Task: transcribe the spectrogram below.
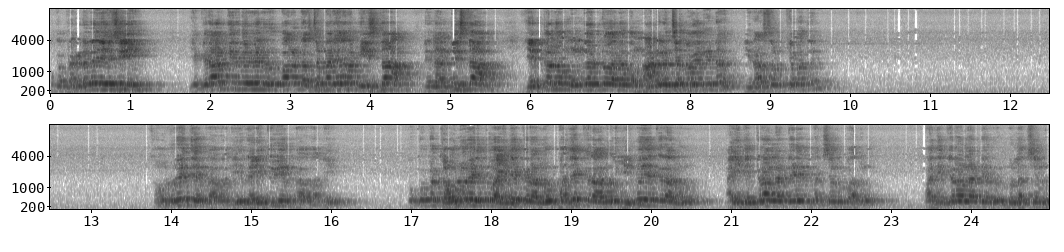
ఒక ప్రకటన చేసి ఇరవై వేల రూపాయలు నష్టపరిహారం ఇస్తా నేను అందిస్తా. ఎక్కడో ముంగట్లో అని ఒక మాటలు చెప్పగలిగినా ఈ రాష్ట్ర ముఖ్యమంత్రి? కౌలు రైతు ఏం కావాలి? రైతు ఏం కావాలి? ఒక్కొక్క కౌలు రైతు ఐదు ఎకరాలు పది ఎకరాలు ఇరవై ఎకరాలు ఐదు ఎకరాలు అంటే లక్ష రూపాయలు పది ఎకరాలు అంటే రెండు లక్షలు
